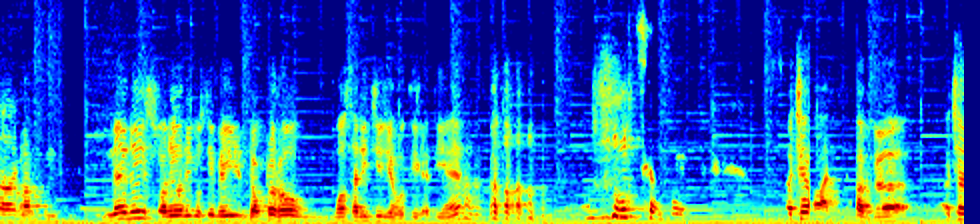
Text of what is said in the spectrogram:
नहीं नहीं सॉरी और कुछ भाई डॉक्टर हो बहुत सारी चीज़ें होती रहती हैं ना? अच्छा अच्छा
